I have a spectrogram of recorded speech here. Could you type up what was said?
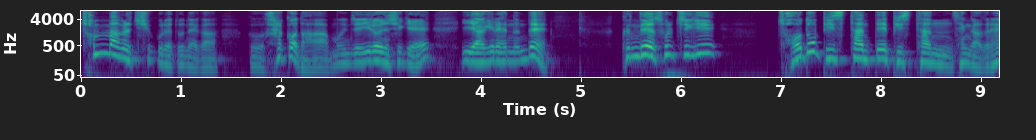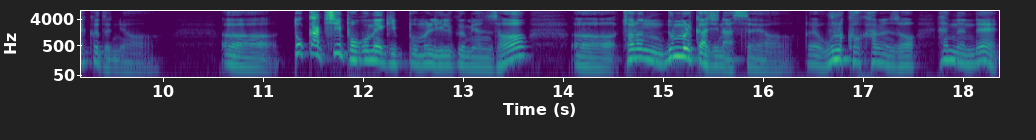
천막을 치고라도 내가 그 할 거다. 뭐 이제 이런 식의 이야기를 했는데 근데 솔직히 저도 비슷한 때 비슷한 생각을 했거든요. 어, 똑같이 복음의 기쁨을 읽으면서 어, 저는 눈물까지 났어요. 울컥하면서 했는데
